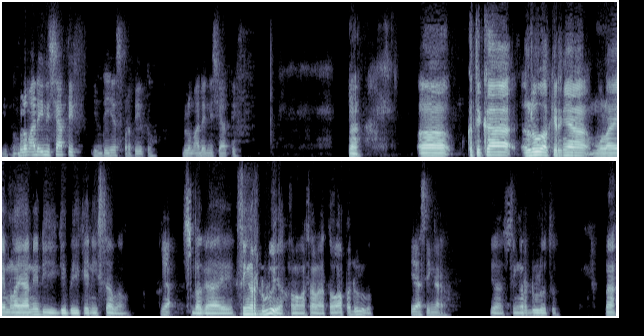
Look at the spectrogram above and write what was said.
gitu. Hmm. belum ada inisiatif intinya seperti itu belum ada inisiatif nah uh, ketika lu akhirnya mulai melayani di GBI Kenisa, Bang. Ya. Sebagai singer dulu ya, kalau nggak salah, atau apa dulu, Bang? Iya, singer. Ya, singer dulu tuh. Nah,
